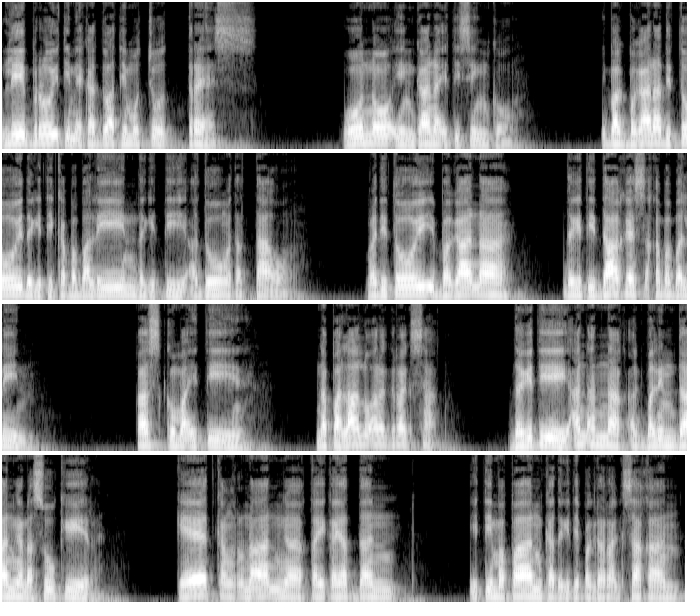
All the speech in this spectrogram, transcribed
libro iti mekadwa Timotyo 3 uno ingana iti 5 Ibagbagana ditoy dagiti kababalin dagiti adu nga tattao. Nga ditoy ibagana dagiti dakes a kababalin. Kas kuma iti napalalo aragragsak. Dagiti an-anak agbalindan nga nasukir. Ket kang runaan nga kay kayatdan iti mapan kadagiti pagraragsakan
